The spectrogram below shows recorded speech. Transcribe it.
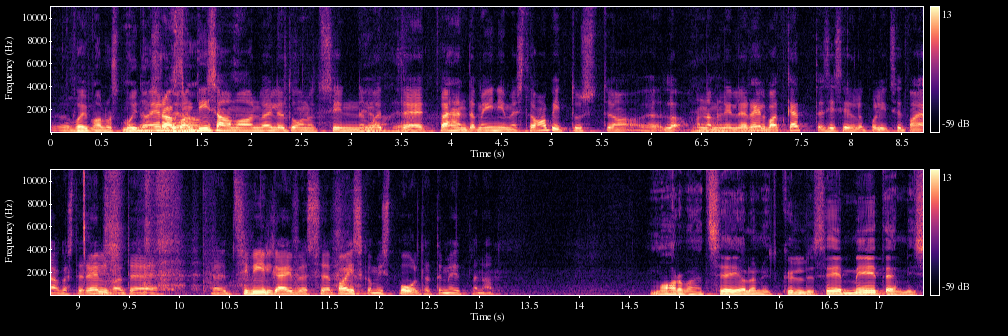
võimalust muid no, asju teha. erakond Isamaa on välja toonud siin ja, mõtte, et vähendame inimeste abitust, anname neile relvad kätte, siis ei ole politseid vaja. kas te relvade äh, tsiviilkäibesse paiskamist pooldate meetmena? ma arvan, et see ei ole nüüd küll see meede, mis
